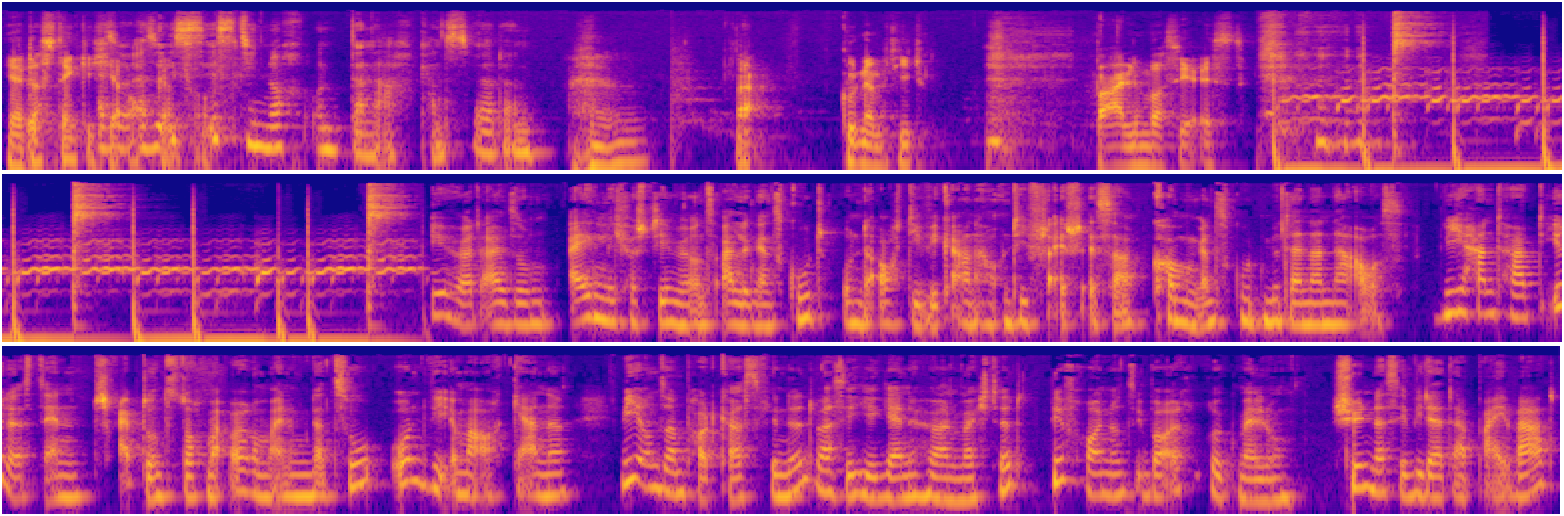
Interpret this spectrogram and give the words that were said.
Ja, das denke ich also, ja auch. Also ist, ist die noch und danach kannst du ja dann. Na, guten Appetit. Bei allem, was ihr esst. Ihr hört also, eigentlich verstehen wir uns alle ganz gut und auch die Veganer und die Fleischesser kommen ganz gut miteinander aus. Wie handhabt ihr das denn? Schreibt uns doch mal eure Meinung dazu und wie immer auch gerne, wie ihr unseren Podcast findet, was ihr hier gerne hören möchtet. Wir freuen uns über eure Rückmeldung. Schön, dass ihr wieder dabei wart.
